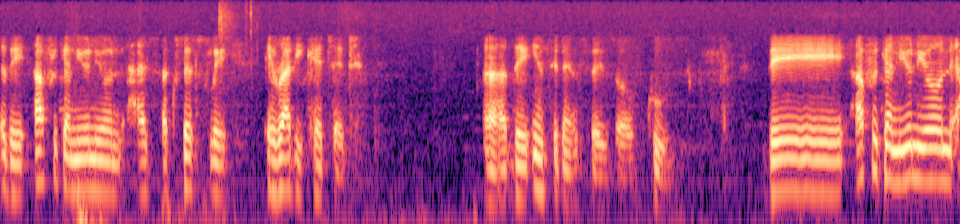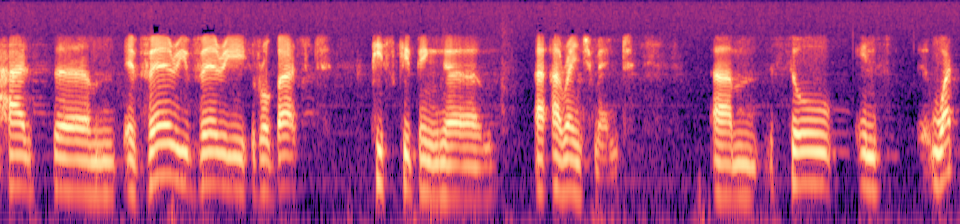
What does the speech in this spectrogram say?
the African Union has successfully eradicated uh, the incidences of coups. The African Union has um, a very, very robust peacekeeping uh, arrangement. Um, so, in what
